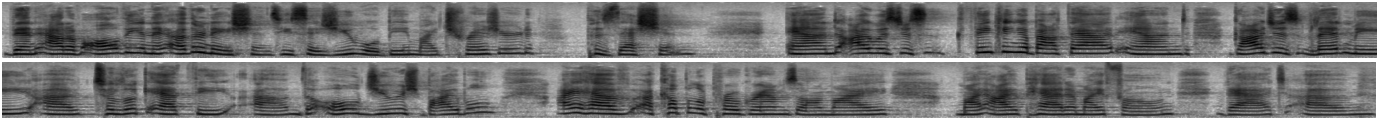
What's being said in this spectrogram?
then out of all the other nations, he says, you will be my treasured possession. And I was just thinking about that, and God just led me uh, to look at the, um, the old Jewish Bible. I have a couple of programs on my my iPad and my phone that um,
